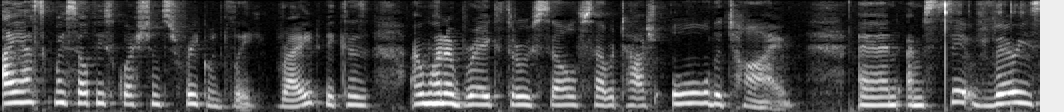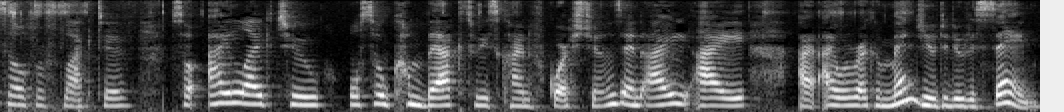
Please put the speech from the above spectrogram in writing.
I ask myself these questions frequently, right? Because I want to break through self sabotage all the time. And I'm very self reflective. So I like to also come back to these kind of questions. And I, I, I would recommend you to do the same.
